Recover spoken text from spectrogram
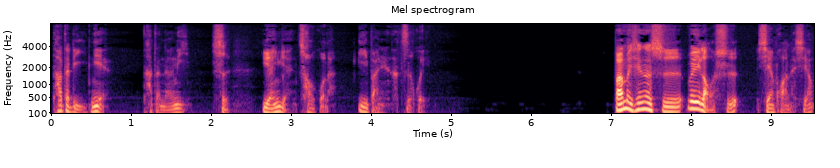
他的理念、他的能力是远远超过了一般人的智慧。坂本先生是魏老师先还了乡。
